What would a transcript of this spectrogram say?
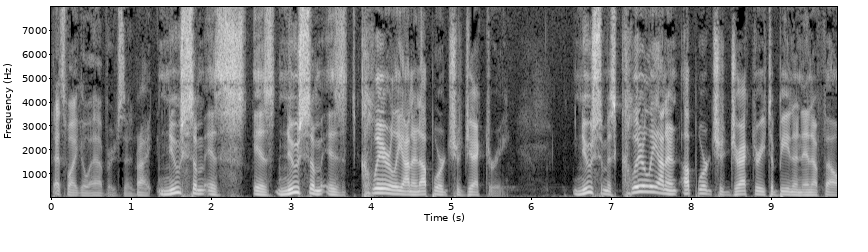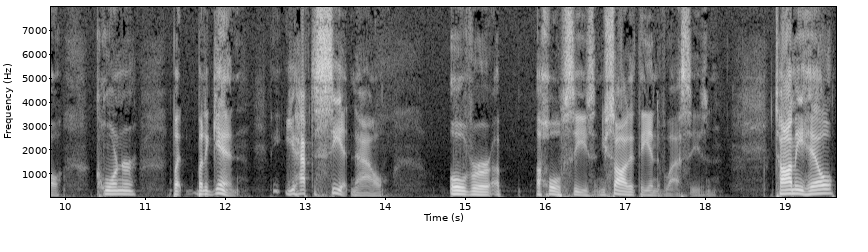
That's why I go average then. Right. Newsome is is Newsome is clearly on an upward trajectory. Newsome is clearly on an upward trajectory to being an NFL corner, but but again, you have to see it now over a, a whole season. You saw it at the end of last season. Tommy Hill,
